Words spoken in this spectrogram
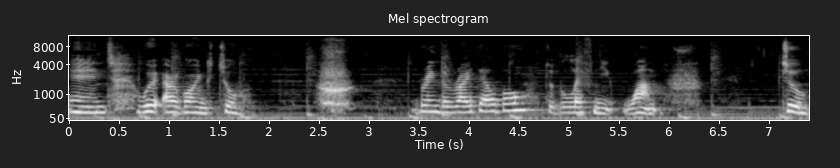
And we are going to Bring the right elbow to the left knee. One, two,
